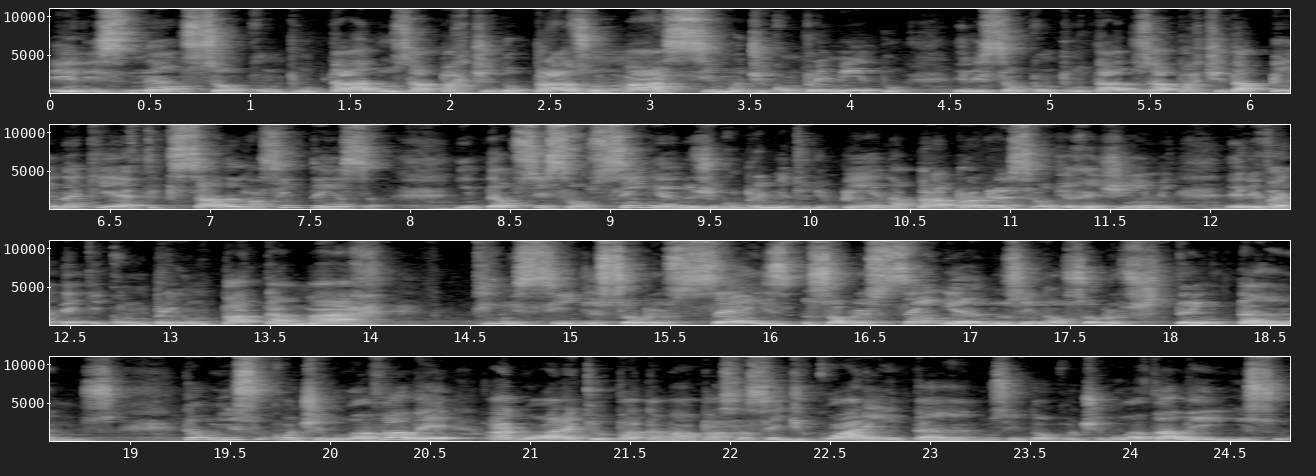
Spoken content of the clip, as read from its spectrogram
eles não são computados a partir do prazo máximo de cumprimento. Eles são computados a partir da pena que é fixada na sentença. Então, se são 100 anos de cumprimento de pena, para a progressão de regime, ele vai ter que cumprir um patamar que incide sobre os, seis, sobre os 100 anos e não sobre os 30 anos. Então isso continua a valer agora que o patamar passa a ser de 40 anos. Então continua a valer isso,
